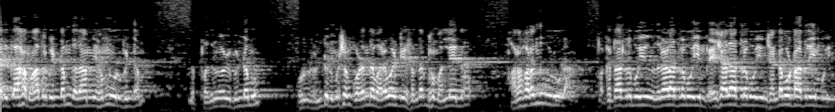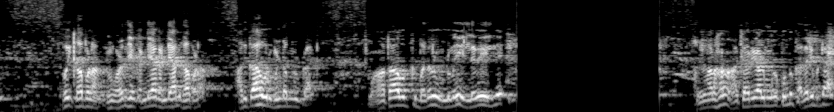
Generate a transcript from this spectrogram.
அதுக்காக மாதிரபிண்டம் ததாமியகம்னு ஒரு பிண்டம். இந்த பதினேழு பிண்டமும் ஒரு ரெண்டு நிமிஷம் குழந்தை வர வேண்டிய சந்தர்ப்பம் அல்லேன்னா பரபரந்து ஓடுவலாம் பக்கத்தாத்துல போயும் எதிராளாத்துல போயும் பேசாதாத்துல போயும் சண்டை போட்டாத்துலயும் போய். போய் காப்பலாம். உன் குழந்தைய கண்டியா கண்டியான்னு காப்பலாம். அதுக்காக ஒரு பிண்டம் மாதாவுக்கு பதில் ஒண்ணுமே இல்லவே இல்லை அதனாலதான் ஆச்சாரியால் கொண்டு கதறிவிட்டாள்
